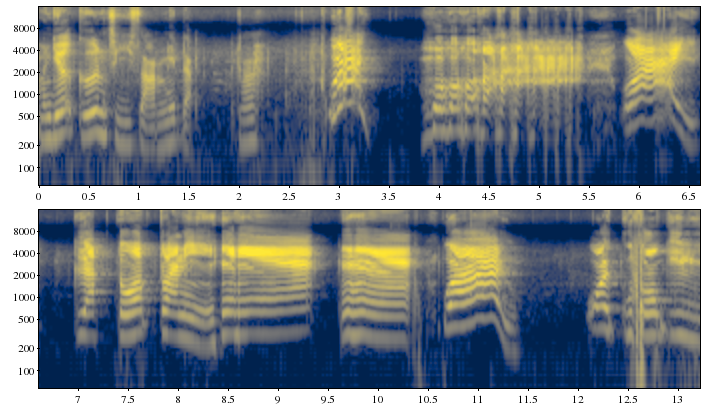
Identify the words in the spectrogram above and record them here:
มันเยอะเกินสี่สามเม็ดอะนะว้ายว้ายเกือบตัวตัวนี่ว้ายโอ้ยกูตกอีหลี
